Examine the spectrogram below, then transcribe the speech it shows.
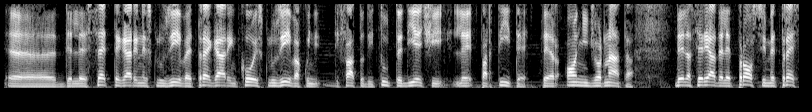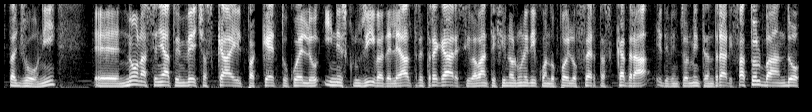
eh, delle sette gare in esclusiva e tre gare in coesclusiva, quindi di fatto di tutte e dieci le partite per ogni giornata della Serie A delle prossime tre stagioni eh, non ha segnato invece a Sky il pacchetto, quello in esclusiva delle altre tre gare, si va avanti fino a lunedì quando poi l'offerta scadrà ed eventualmente andrà rifatto il bando.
